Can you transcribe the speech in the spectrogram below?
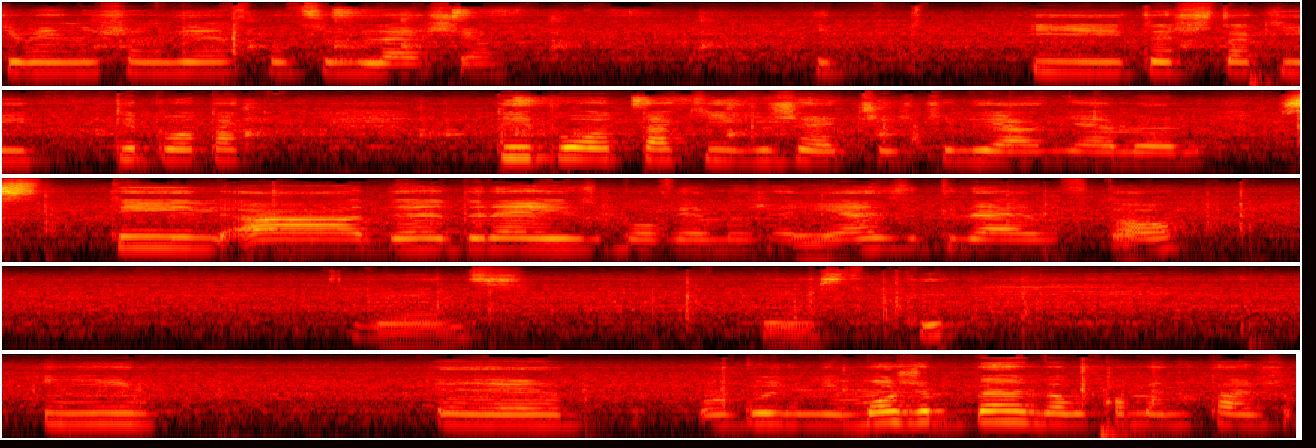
99 sposób w lesie. I, I też taki typo, tak, typo takich rzeczy, czyli ja nie wiem, Steel a Dead Race, bo wiemy, że jest, grałem w to. Więc niestety. I e, ogólnie może będą komentarze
